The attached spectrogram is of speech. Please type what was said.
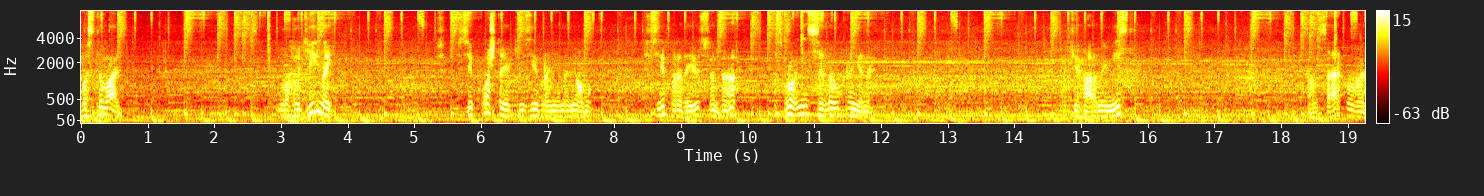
Фестиваль благодійний. Всі кошти, які зібрані на ньому, всі передаються на Збройні Сили України. Такий гарний міст. Там церква,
